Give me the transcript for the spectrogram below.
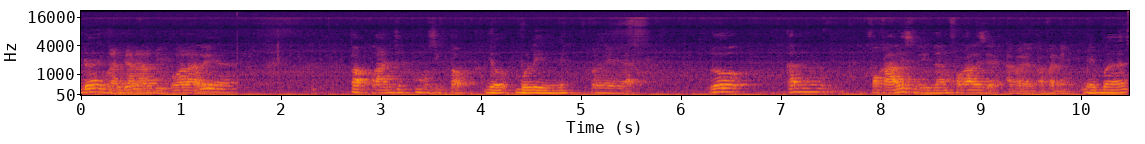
udah Bukan gitu karena bipolar ya? iya. Top lanjut ke musik top. Yo boleh ya. Boleh ya. Lu kan vokalis nih bilang vokalis ya? Apa apa nih? Bebas.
